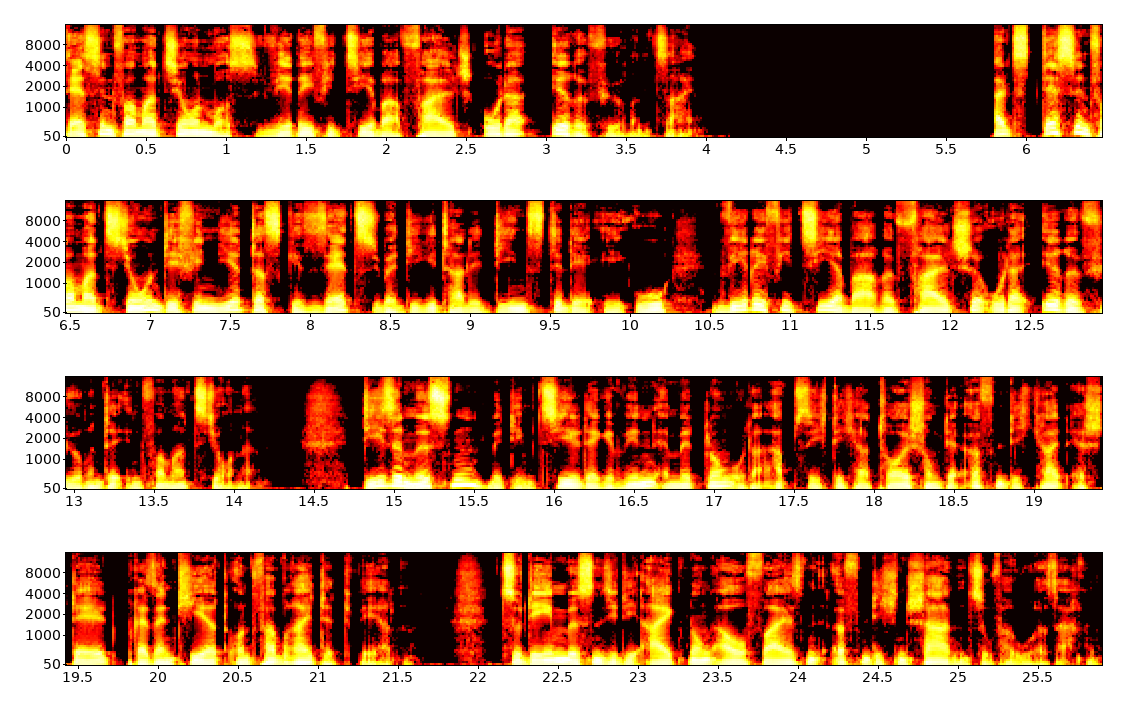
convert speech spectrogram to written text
Desinformation muss verifizierbar falsch oder irreführend sein. Als Desinformation definiert das Gesetz über digitale Dienste der EU verifizierbare falsche oder irreführende Informationen. Diese müssen mit dem Ziel der Gewinnermittlung oder absichtlicher Täuschung der Öffentlichkeit erstellt, präsentiert und verbreitet werden. Zudem müssen sie die Eignung aufweisen, öffentlichen Schaden zu verursachen.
